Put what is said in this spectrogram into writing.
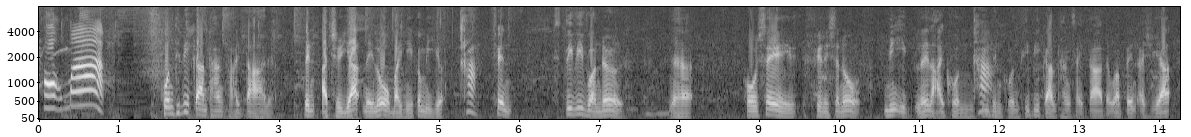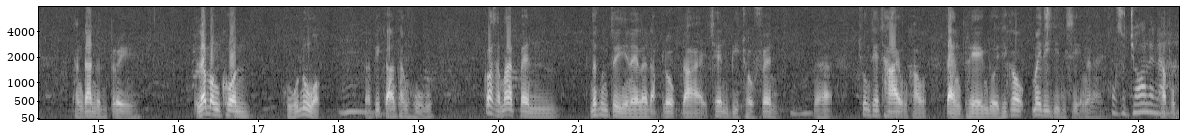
เพราะมากคนที่พิการทางสายตาเนี่ยเป็นอัจฉริยะในโลกใบนี้ก็มีเยอะ ค่ะ เช่นสตีวีวอนเดอร์นะฮะ โฮเซฟิลิซาโนมีอีกหลาย ๆ คนค่ะ ที่เป็นคนที่พิการทางสายตา แต่ว่าเป็นอัจฉริยะทางด้านดนตรี และบางคนหูหนวกอืมนะพิการทางหู ก็สามารถเป็นนักดนตรีในระดับโลกได้ เช่นบีโธเฟนนะฮะช่วงท้าย ๆ ของเขาแต่งเพลงโดยที่เขาไม่ได้ยินเสียงอะไร โหสุดยอดเลยนะครับผม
